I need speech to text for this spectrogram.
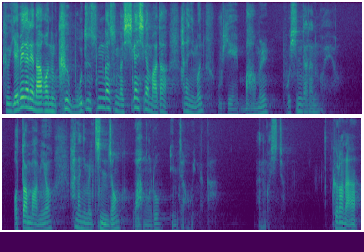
그 예배 자리에 나아가는 그 모든 순간순간 시간 시간마다 하나님은 우리의 마음을 보신다라는 거예요. 어떠한 마음이요? 하나님을 진정 왕으로 인정하고 있는가 하는 것이죠. 그러나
